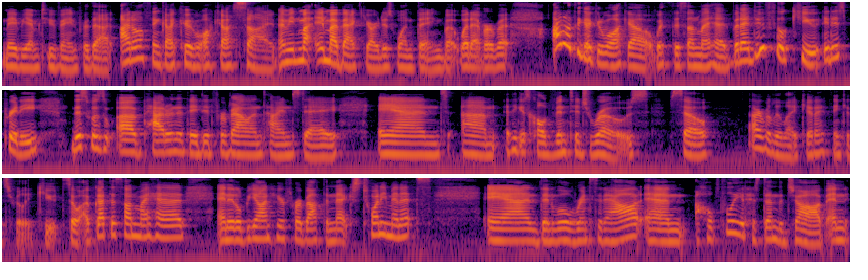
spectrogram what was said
maybe I'm too vain for that. I don't think I could walk outside. I mean, my, in my backyard is one thing, but whatever. But I don't think I could walk out with this on my head. But I do feel cute. It is pretty. This was a pattern that they did for Valentine's Day, and um, I think it's called Vintage Rose. So I really like it. I think it's really cute. So I've got this on my head, and it'll be on here for about the next 20 minutes, and then we'll rinse it out, and hopefully it has done the job. And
